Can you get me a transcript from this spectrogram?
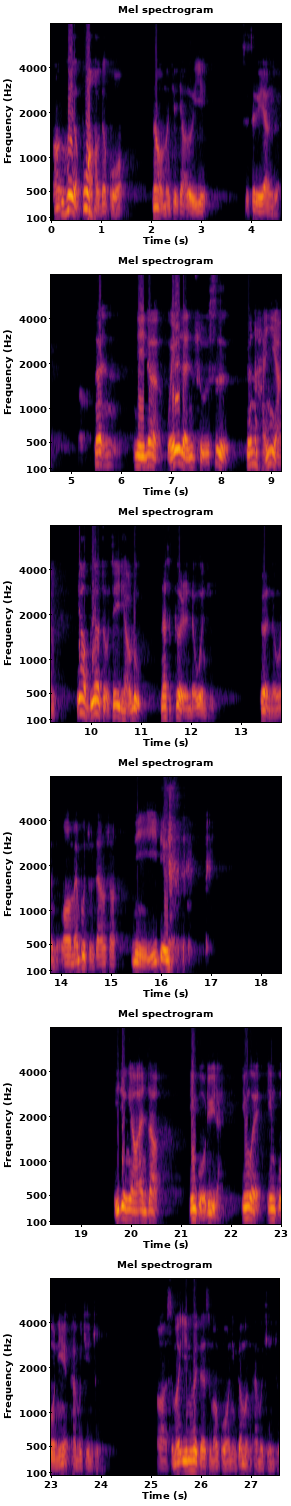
啊，会有不好的果，那我们就叫恶业，是这个样子。那你的为人处事跟涵养，要不要走这一条路？那是个人的问题，个人的问题。我们不主张说你一定 一定要按照因果律来，因为因果你也看不清楚啊，什么因会得什么果，你根本看不清楚。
